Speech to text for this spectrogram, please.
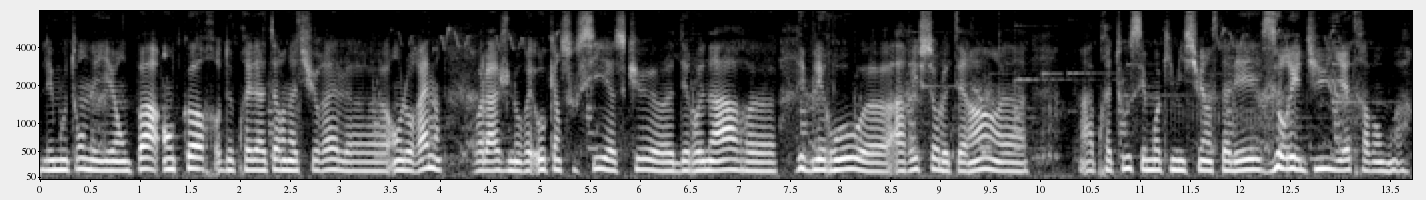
les moutons n'ayant pas encore de prédateurs naturels en Lorraine. Voilà, je n'aurais aucun souci à ce que des renards, des blaireaux arrivent sur le terrain. Après tout, c'est moi qui m'y suis installée. Ils auraient dû y être avant moi.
